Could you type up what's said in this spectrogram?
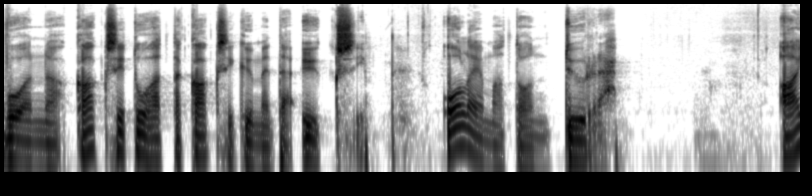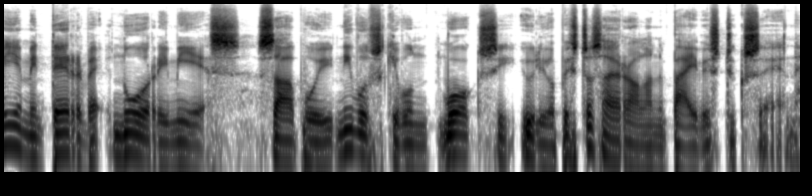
vuonna 2021. Olematon tyrä. Aiemmin terve nuori mies saapui nivuskivun vuoksi yliopistosairaalan päivystykseen.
